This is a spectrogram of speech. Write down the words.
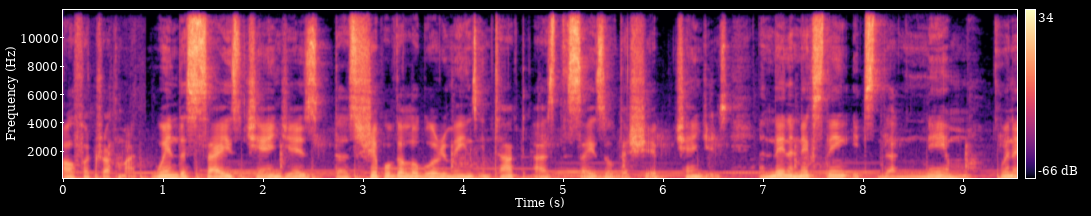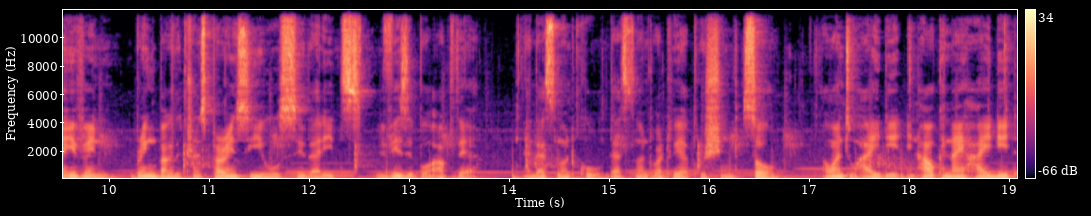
alpha track matte. When the size changes, the shape of the logo remains intact as the size of the shape changes. And then the next thing, it's the name. When I even bring back the transparency, you will see that it's visible up there. And that's not cool. That's not what we are pushing. So I want to hide it and how can I hide it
